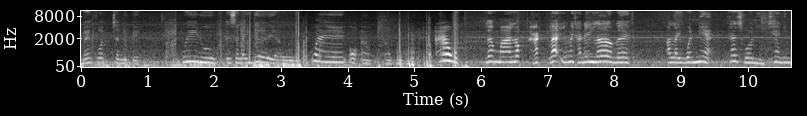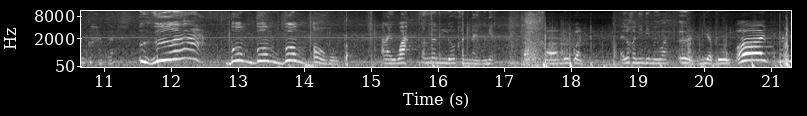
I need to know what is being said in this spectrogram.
แม่งโคตรสนุกเลยวิ่งดูเป็นสไลเดอร์เลยอะแหวงโอ้อ้าวอ้าวอ้าวเริ่มมาล็อกหักแล้วยังไม่ทันได้เริ่มเลย อะไรวะเนี่ย แค่ชนหินแค่นี้มันก็หักแล้วเออหือบุ้มบุ้มบุ้มโอ้โห อะไรวะต้องเล่นรถคันไหนวะเนี่ย ขอดูก่อน ไอ้รถคันนี้ดีไหมวะ เออเหยียบดูเอ้ย มัน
